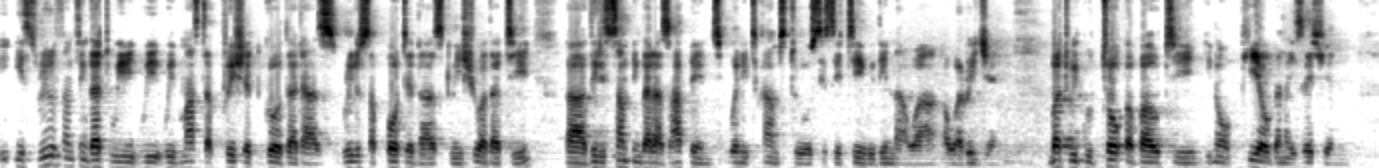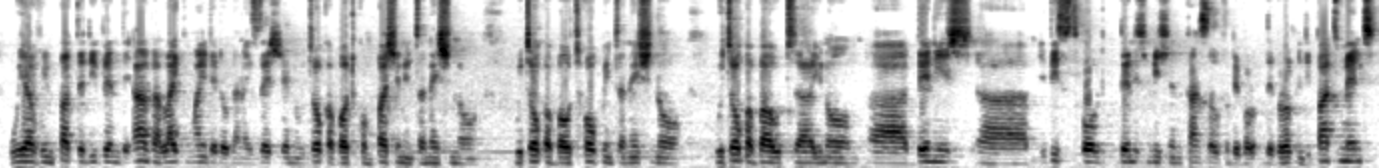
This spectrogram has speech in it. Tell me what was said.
it's really something that we, we, we must appreciate God that has really supported us to ensure that uh, there is something that has happened when it comes to CCT within our, our region. But we could talk about, uh, you know, peer organization. We have impacted even the other like-minded organization. We talk about Compassion International. We talk about Hope International. We talk about, uh, you know, uh, Danish. Uh, this is called Danish Mission Council for Devel- Development Department,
